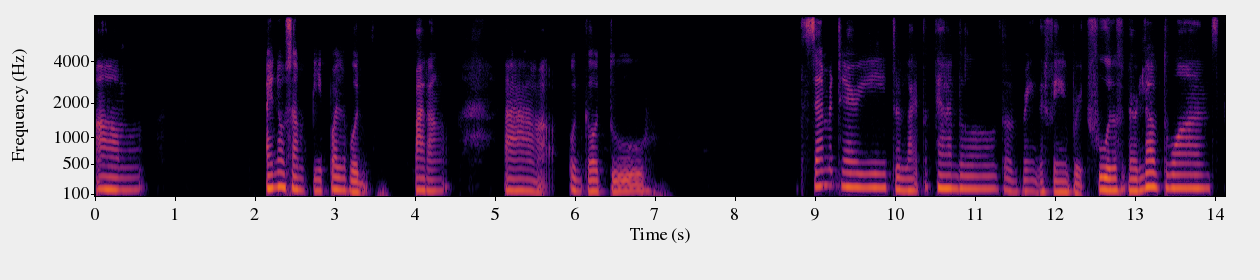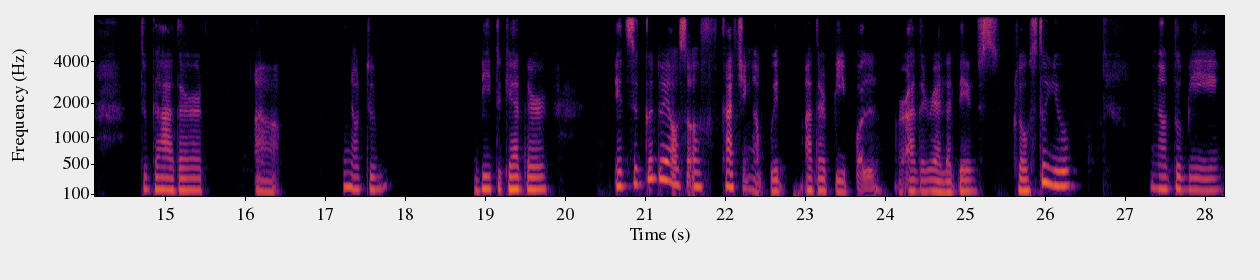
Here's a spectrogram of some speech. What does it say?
um i know some people would parang uh, would go to the cemetery to light a candle, to bring the favorite food of their loved ones, to gather, uh, you know, to be together. It's a good way also of catching up with other people or other relatives close to you, you know, to be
